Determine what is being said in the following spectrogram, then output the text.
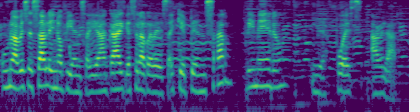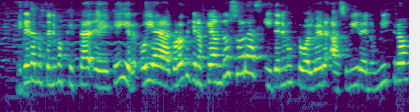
uno a veces habla y no piensa, y acá hay que hacer al revés, hay que pensar primero y después hablar. Y nos tenemos que, estar, eh, que ir. Hoy acordate que nos quedan dos horas y tenemos que volver a subir en un micro.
